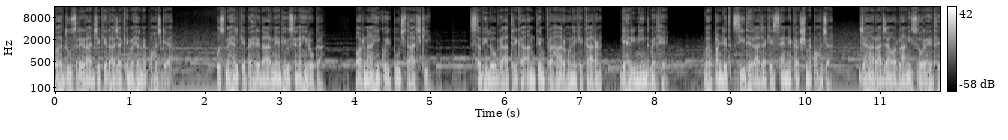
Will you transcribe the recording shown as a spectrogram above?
वह दूसरे राज्य के राजा के महल में पहुँच गया। उस महल के पहरेदार ने भी उसे नहीं रोका और ना ही कोई पूछताछ की। सभी लोग रात्रि का अंतिम प्रहार होने के कारण गहरी नींद में थे। वह पंडित सीधे राजा के सैन्य कक्ष में पहुँचा, जहाँ राजा और रानी सो रहे थे।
